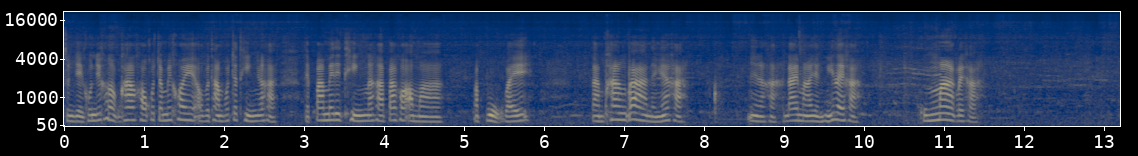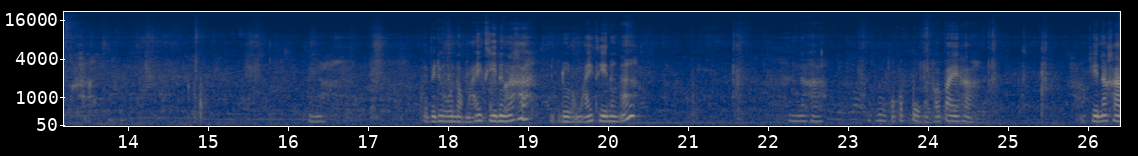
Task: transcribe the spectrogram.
ส่วนใหญ่คนที่เขาทำข้าวเขาก็จะไม่ค่อยเอาไปทำเขาจะทิ้งอะค่ะแต่ป้าไม่ได้ทิ้งนะคะ ป้าก็เอามามาปลูกไว้ ตามข้างบ้านอย่างเงี้ยค่ะ นี่นะคะ ได้มาอย่างนี้เลยค่ะ คุ้มมากเลยค่ะเดี๋ยวไปดูดอกไม้อีกทีหนึ่งนะคะ เดี๋ยวไปดูดอกไม้อีกทีหนึ่งนะ นี่นะคะลูกเขาก็ปลูกของเขาไปค่ะ โอเคนะคะ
